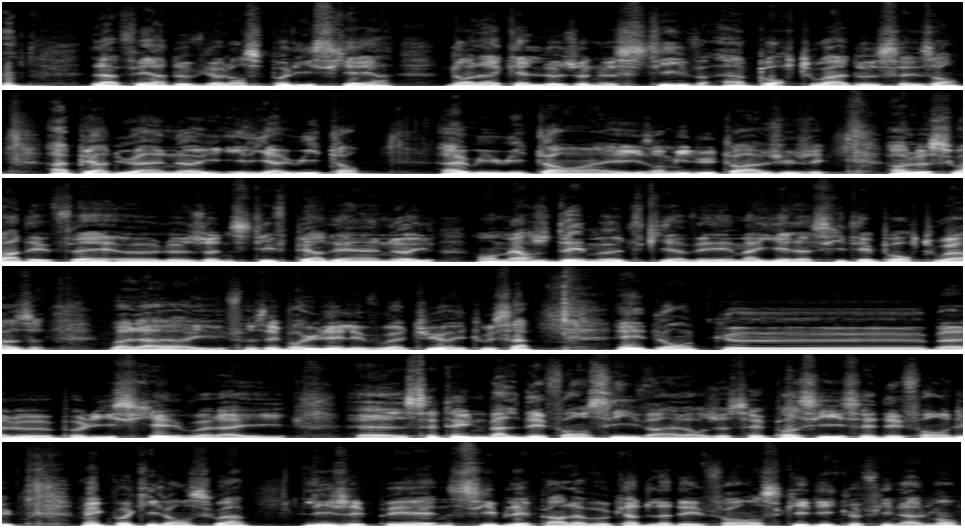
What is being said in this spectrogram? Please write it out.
L'affaire de violence policière dans laquelle le jeune Steve, un portois de 16 ans, a perdu un œil il y a 8 ans. Ah oui, 8 ans, hein, et ils ont mis du temps à juger. Alors le soir des faits, euh, le jeune Steve perdait un œil en marge d'émeutes qui avait émaillé la cité portoise. Voilà, il faisait brûler les voitures et tout ça. Et donc, euh, bah, le policier, voilà, c'était une balle défensive. Hein. Alors je ne sais pas s'il s'est défendu, mais quoi qu'il en soit, l'IGPN ciblé par l'avocat de la défense qui dit que finalement,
